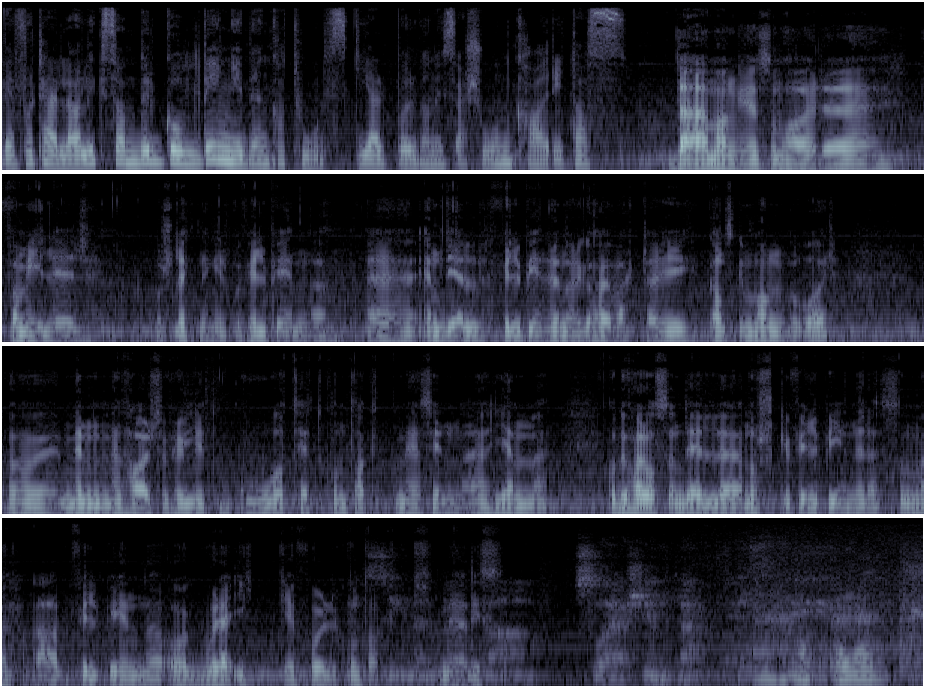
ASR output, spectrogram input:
Det forteller Alexander Golding i den katolske hjelpeorganisasjonen Caritas. Det er mange som har eh, familier og slektninger på Filippinene. Eh, en del filippinere i Norge har jo vært her i ganske mange år, men, men, har selvfølgelig litt god og tett kontakt med sine hjemme. Og du har også en del eh, norske filippinere som er på Filippinene, og hvor jeg ikke får kontakt med disse. Jeg håper at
